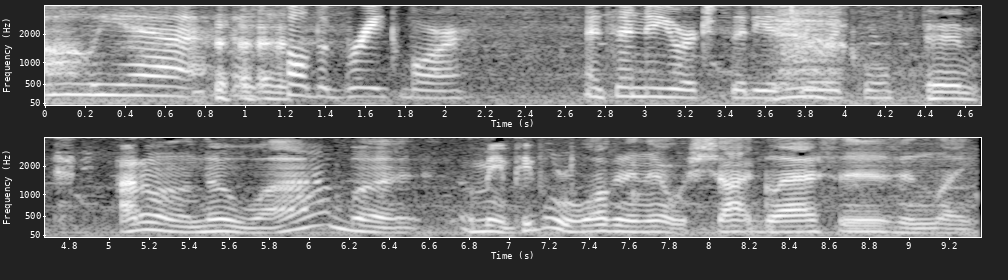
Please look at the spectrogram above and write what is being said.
Oh yeah, it was called the Break Bar. It's in New York City. It's really cool. And I don't know why, but I mean, people were walking in there with shot glasses and like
